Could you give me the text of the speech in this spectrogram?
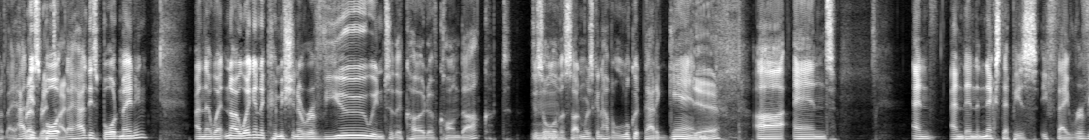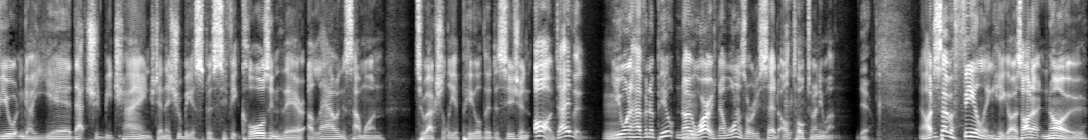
But they had Red- this red board. tape. They had this board meeting, and they went, "No, we're going to commission a review into the code of conduct." Just all Mm. of a sudden, we're just going to have a look at that again. Yeah. Uh, and and and then the next step is if they review it and go, "Yeah, that should be changed," and there should be a specific clause in there allowing someone to actually appeal their decision. Oh, David, Mm. you want to have an appeal? No worries. Now Warner's already said, "I'll talk to anyone." Yeah. Now I just have a feeling he goes, I don't know,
